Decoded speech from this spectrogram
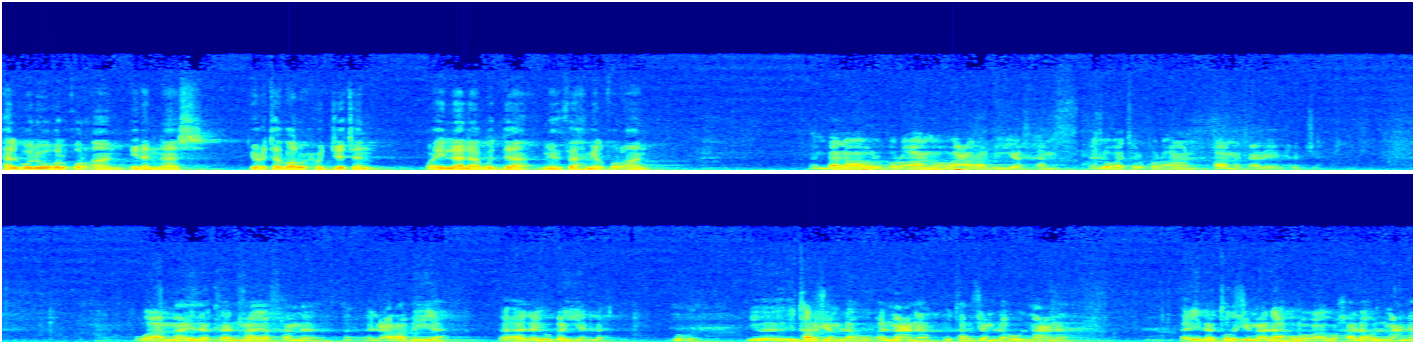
هل بلوغ القرآن إلى الناس يعتبر حجة وإلا لا بد من فهم القرآن؟ من بلغه القرآن وهو عربي يفهم لغة القرآن قامت عليه الحجة. وأما إذا كان ما يفهم العربية فهذا يبين له يترجم له المعنى يترجم له المعنى. فإذا ترجم له ووضح له المعنى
